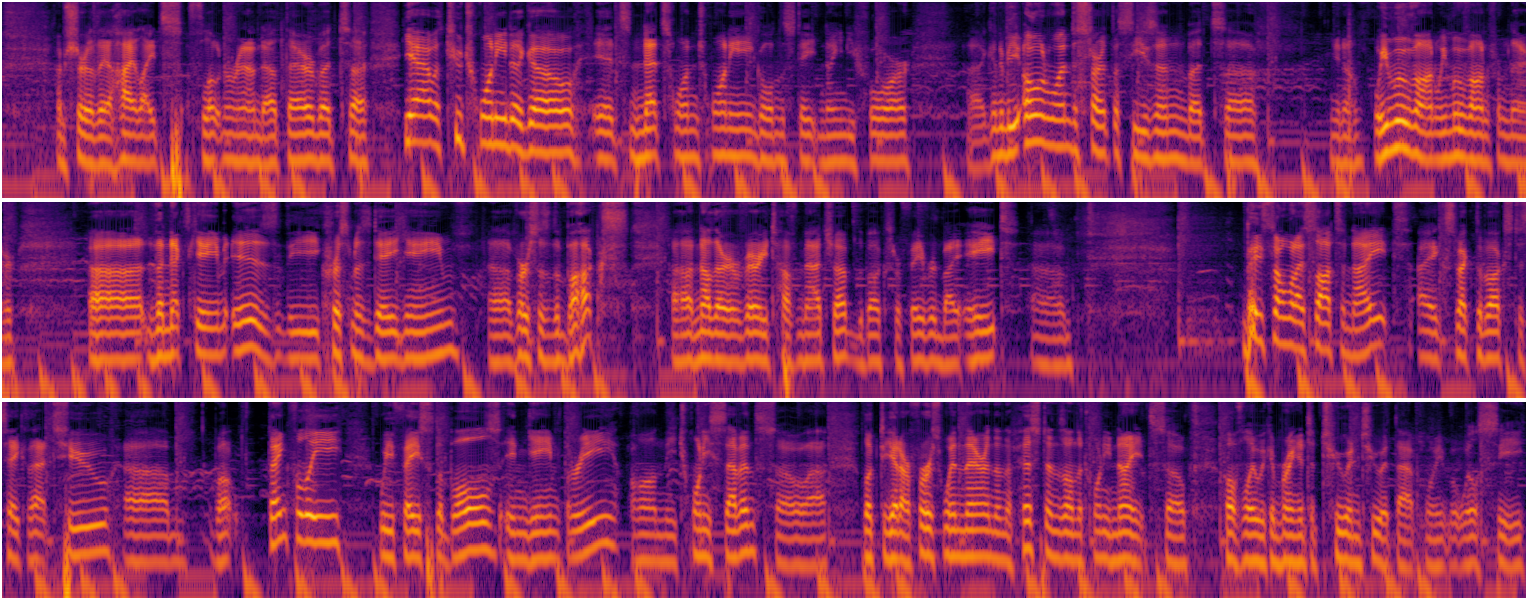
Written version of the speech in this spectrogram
I'm sure the highlights floating around out there. But uh, yeah, with 220 to go, it's Nets 120, Golden State 94. Uh, going to be 0 1 to start the season, but you know, we move on. We move on from there. Uh, the next game is the Christmas Day game uh, versus the Bucks. Uh, another very tough matchup. The Bucks are favored by eight. Um, based on what I saw tonight, I expect the Bucks to take that too. Um, but thankfully, we face the Bulls in Game Three on the 27th. So uh, look to get our first win there, and then the Pistons on the 29th. So hopefully we can bring it to two and two at that point. But we'll see.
